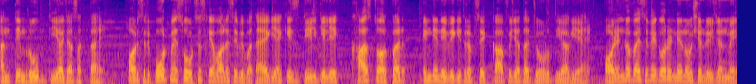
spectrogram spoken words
अंतिम रूप दिया जा सकता है। और इस रिपोर्ट में सोर्सेस के हवाले से भी बताया गया कि इस डील के लिए खास तौर पर इंडियन नेवी की तरफ़ से काफ़ी ज़्यादा ज़ोर दिया गया है। और इंडो पैसिफिक और इंडियन ओशन रीजन में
